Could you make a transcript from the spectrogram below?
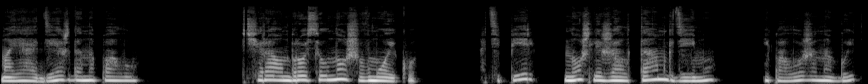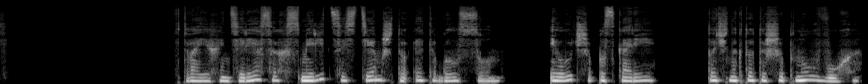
моя одежда на полу. Вчера он бросил нож в мойку, а теперь нож лежал там, где ему и положено быть. В твоих интересах смириться с тем, что это был сон. И лучше поскорее. Точно кто-то шепнул в ухо.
